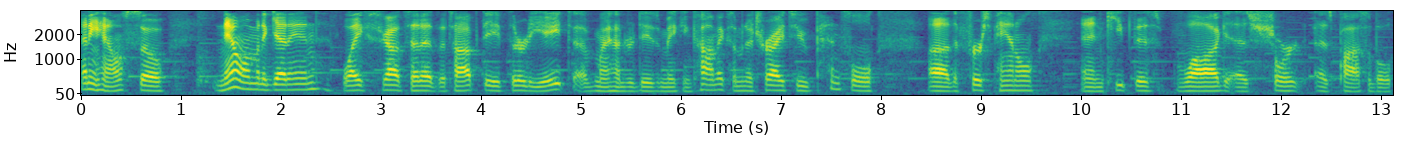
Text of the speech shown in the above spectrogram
Anyhow, so now I'm going to get in, like Scott said at the top, day 38 of my 100 Days of Making Comics. I'm going to try to pencil uh, the first panel and keep this vlog as short as possible.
